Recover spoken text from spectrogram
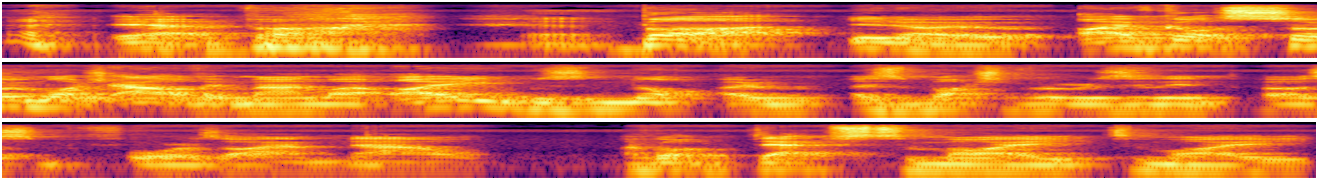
But, yeah, but but you know, I've got so much out of it, man. Like I was not a, as much of a resilient person before as I am now. I've got depths to my to my.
